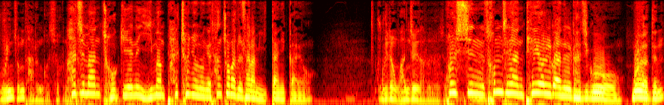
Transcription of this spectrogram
우린 좀 다른 거죠. 하지만 저기에는 2만 8천여 명의 상처받을 사람이 있다니까요. 우리랑 완전히 다른 거죠. 훨씬 섬세한 폐혈관을 가지고 모여든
